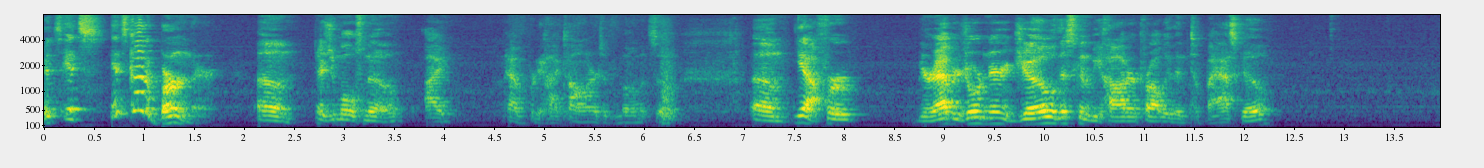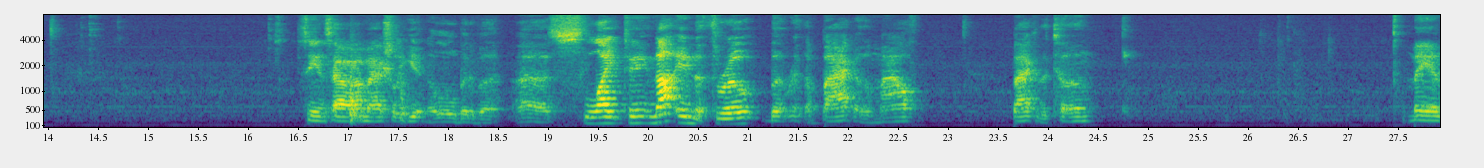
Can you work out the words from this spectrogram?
It's it's it's got a burn there. Um, as you most know, I have a pretty high tolerance at the moment. So, um, yeah, for your average ordinary Joe, this is going to be hotter probably than Tabasco. Seeing as how I'm actually getting a little bit of a, a slight ting, not in the throat, but at the back of the mouth, back of the tongue. Man,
